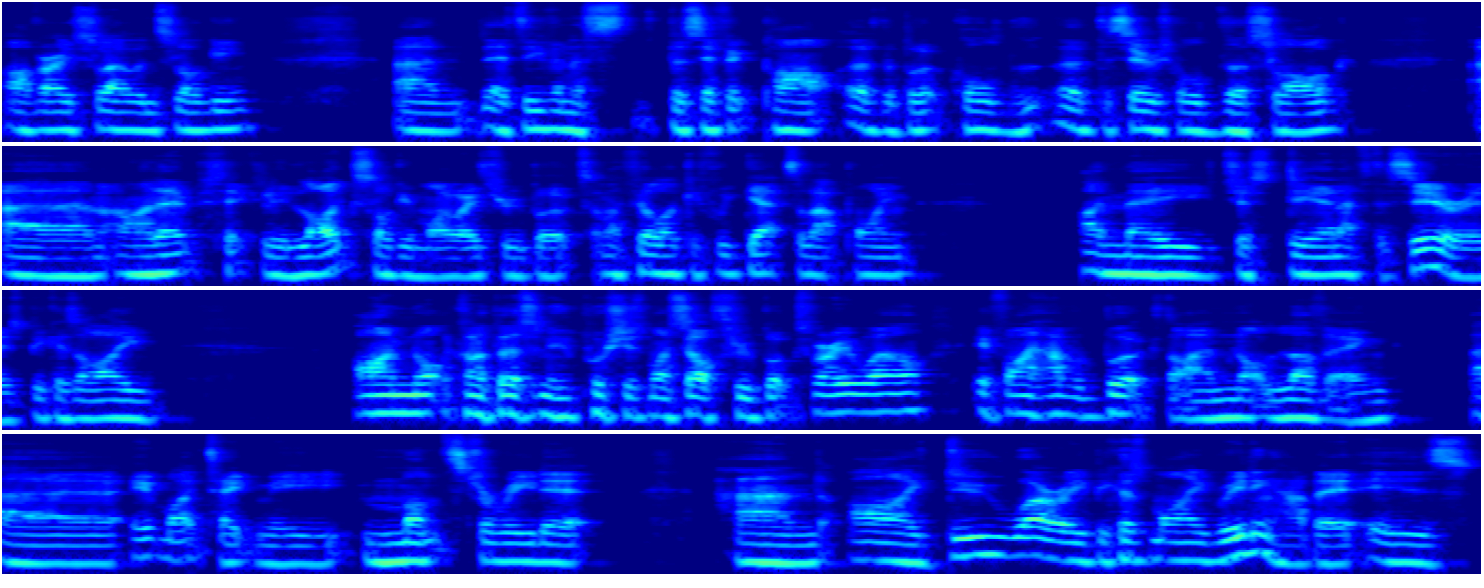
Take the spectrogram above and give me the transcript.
are very slow and sloggy and there's even a specific part of the book called uh, the series called the slog. Um, and i don't particularly like slogging my way through books. And i feel like if we get to that point i may just dnf the series because i i'm not the kind of person who pushes myself through books very well. If i have a book that i'm not loving uh, it might take me months to read it and i do worry because my reading habit is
